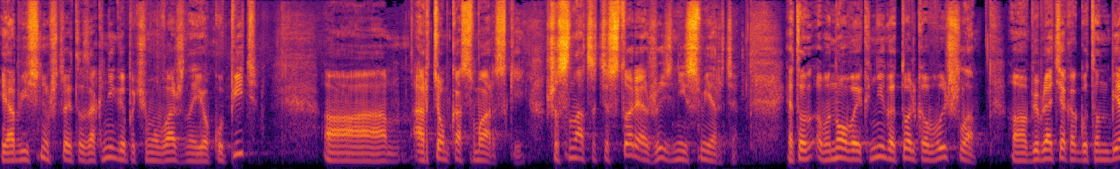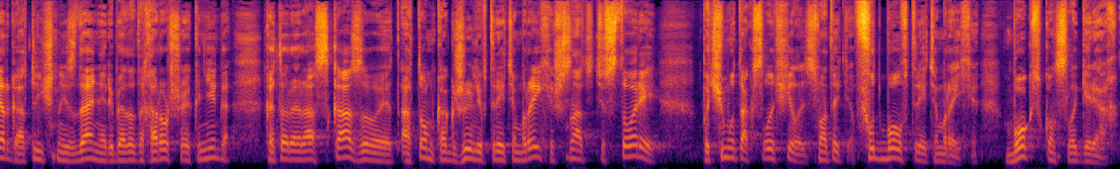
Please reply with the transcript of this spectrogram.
Я объясню, что это за книга, почему важно ее купить. Артем Космарский. 16 историй о жизни и смерти. Это новая книга, только вышла. в Библиотека Гутенберга, отличное издание. Ребята, это хорошая книга, которая рассказывает о том, как жили в Третьем Рейхе. 16 историй, почему так случилось. Смотрите, футбол в Третьем Рейхе, бокс в концлагерях,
